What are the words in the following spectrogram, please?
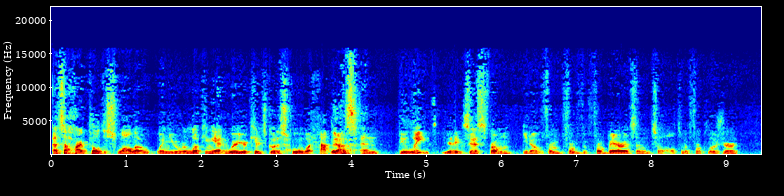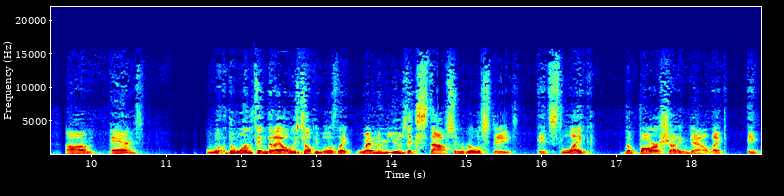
that's a hard pill to swallow when you were looking at where your kids go to school, what happens, and the latency that exists from you know from from from forbearance until ultimate foreclosure. Um, and w- the one thing that I always tell people is like when the music stops in real estate, it's like the bar shutting down. Like it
